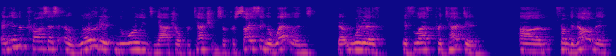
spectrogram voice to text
And in the process, eroded New Orleans' natural protection. So, precisely the wetlands that would have, if left protected um, from development,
